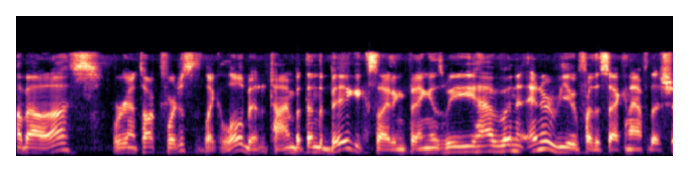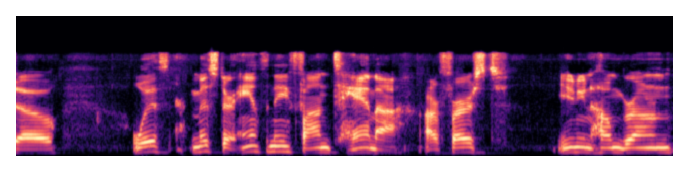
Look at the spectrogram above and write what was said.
about us. We're going to talk for just like a little bit of time, but then the big exciting thing is we have an interview for the second half of the show with Mr. Anthony Fontana, our first Union homegrown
